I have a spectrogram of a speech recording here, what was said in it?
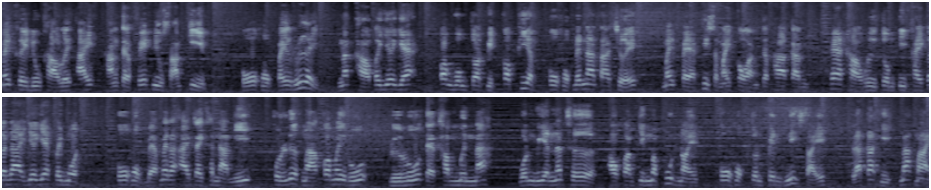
ไม่เคยดูข่าวเลยไอ้หางแต่เฟกนิวสามกีบ โกหกไปเรื่อย นักข่าวก็เยอะแยะกล้องวงจรปิดก็เพียบโกหกได้หน้าตาเฉย ไม่แปลกที่สมัยก่อนจะพากันแพร่ข่าวหรือโจมตีใครก็ได้เยอะแยะไปหมด โกหกแบบไม่ละอายใจขนาดนี้ คนเลือกมาก็ไม่รู้ หรือรู้แต่ทำมึนนะวนเวียนนะเธอ เอาความจริงมาพูดหน่อย โกหกจนเป็นนิสัย และก็อีกมากมาย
